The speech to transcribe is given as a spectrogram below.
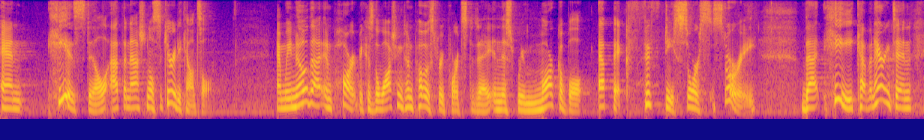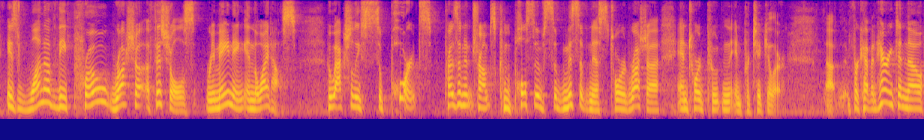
And he is still at the National Security Council. And we know that in part because the Washington Post reports today in this remarkable, epic 50 source story that he, Kevin Harrington, is one of the pro Russia officials remaining in the White House who actually supports President Trump's compulsive submissiveness toward Russia and toward Putin in particular. Uh, for Kevin Harrington, though,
